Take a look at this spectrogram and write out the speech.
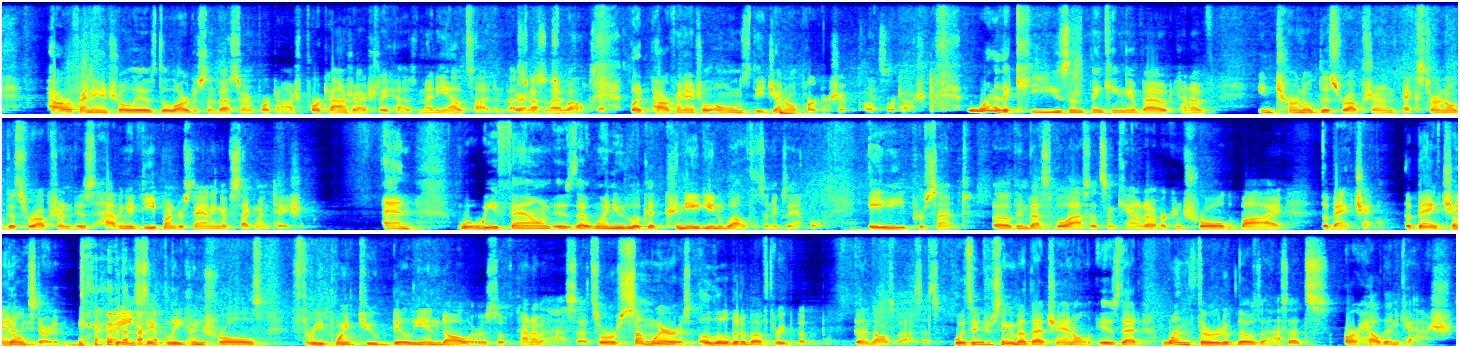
Power Financial is the largest investor in Portage. Portage actually has many outside investors enough. as well, yeah. but Power Financial owns the general partnership of Portage. One of the keys in thinking about kind of internal disruption, external disruption, is having a deep understanding of segmentation. And what we found is that when you look at Canadian wealth as an example, 80% of investable assets in Canada are controlled by the bank channel. The bank channel basically controls $3.2 billion of kind of assets, or somewhere a little bit above $3 billion of assets. What's interesting about that channel is that one third of those assets are held in cash.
